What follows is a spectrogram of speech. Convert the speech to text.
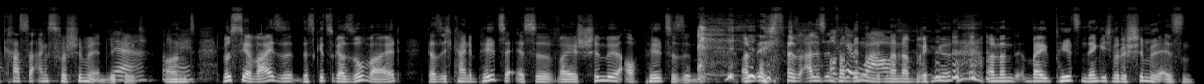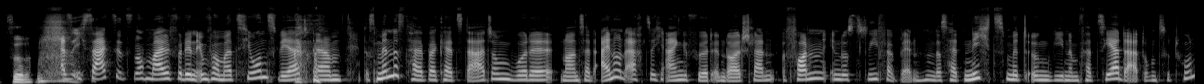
krasse Angst vor Schimmel entwickelt. Okay. Und lustigerweise, das geht sogar so weit, dass ich keine Pilze esse, weil Schimmel auch Pilze sind. und ich das alles in Okay, Verbindung wow. miteinander bringe. Und dann bei Pilzen denke ich, ich würde Schimmel essen. So. Also ich sage es jetzt nochmal für den Informationswert. ähm, das Mindesthaltbarkeitsdatum wurde 1981 eingeführt in Deutschland von Industrieverbänden. Das hat nichts mit irgendwie einem Verzehrdatum zu tun.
